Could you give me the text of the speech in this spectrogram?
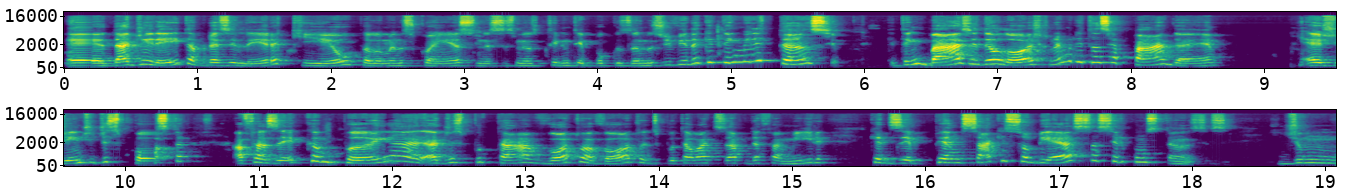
é, da direita brasileira, que eu, pelo menos, conheço nesses meus 30 e poucos anos de vida, que tem militância que tem base ideológica, não é militância paga, é, é gente disposta a fazer campanha, a disputar voto a voto, a disputar o WhatsApp da família. Quer dizer, pensar que sob essas circunstâncias, de um,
